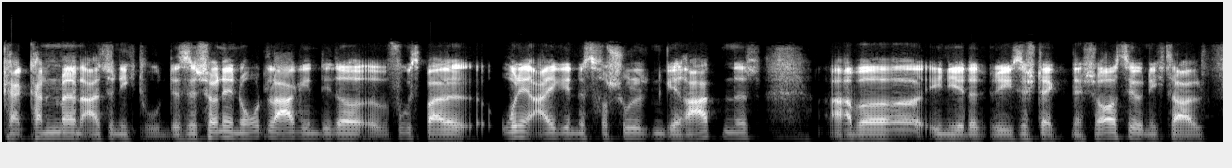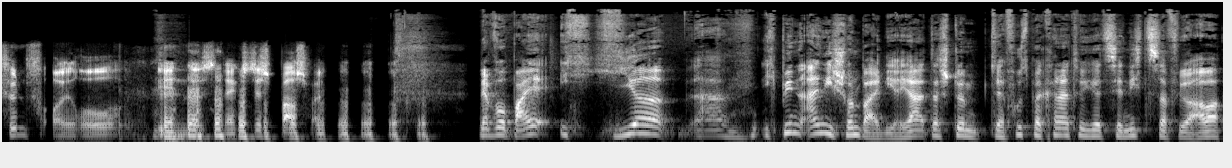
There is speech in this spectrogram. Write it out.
kann man also nicht tun. Das ist schon eine Notlage, in die der Fußball ohne eigenes Verschulden geraten ist. Aber in jeder Krise steckt eine Chance und ich zahle fünf Euro in das nächste Sparschwein. Ja, wobei ich hier, äh, ich bin eigentlich schon bei dir, ja, das stimmt. Der Fußball kann natürlich jetzt ja nichts dafür, aber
